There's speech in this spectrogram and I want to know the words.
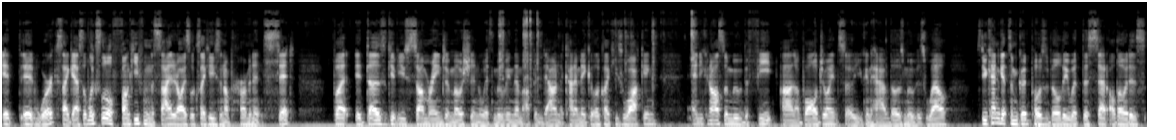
it it works, I guess. It looks a little funky from the side. It always looks like he's in a permanent sit, but it does give you some range of motion with moving them up and down to kind of make it look like he's walking. And you can also move the feet on a ball joint, so you can have those move as well. So you can get some good posability with this set, although it is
